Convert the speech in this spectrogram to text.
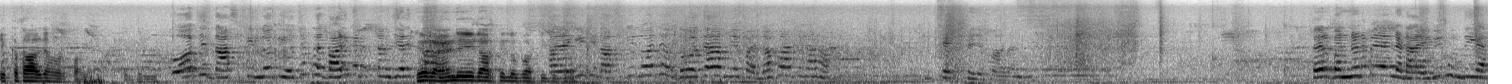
ਇੱਕ ਥਾਲ ਚ ਹੋਰ ਪਾ ਲਾ। ਉਹ ਚ 10 ਕਿਲੋ ਦੀ ਉਹ ਚ ਫਿਰ ਬਾਹਲੀ ਕੜਕਣ ਜੀ ਵਾਲੀ ਫਿਰ ਰਹਿਣ ਦੇ 10 ਕਿਲੋ ਪਾਤੀ ਆਏਗੀ ਕਿ 10 ਕਿਲੋ ਪਹਿਲਾਂ ਪਾ ਦੇਣਾ ਹਾਂ ਕਿੱਥੇ ਜੇ ਪਾ ਦਾਂਗੇ ਫਿਰ ਬੰਨਣ ਵੇਲੇ ਲੜਾਈ ਵੀ ਹੁੰਦੀ ਆ।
